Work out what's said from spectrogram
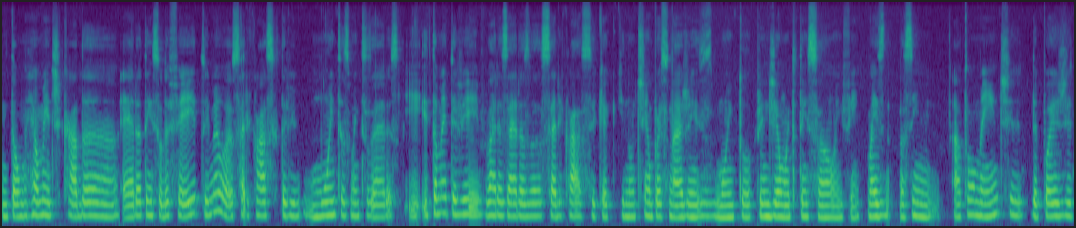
Então, realmente, cada era tem seu defeito. E, meu, a série clássica teve muitas, muitas eras. E, e também teve várias eras da série clássica que não tinham personagens muito, prendiam muita atenção, enfim. Mas, assim, atualmente, depois de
